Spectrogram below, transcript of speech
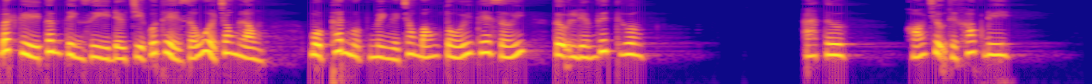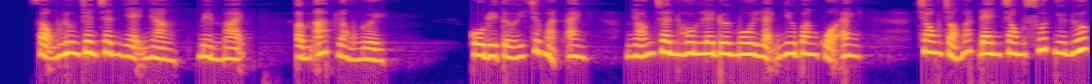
Bất kỳ tâm tình gì đều chỉ có thể giấu ở trong lòng, một thân một mình ở trong bóng tối thế giới, tự liếm vết thương. A Tư, khó chịu thì khóc đi. Giọng lương chân chân nhẹ nhàng, mềm mại, ấm áp lòng người. Cô đi tới trước mặt anh, nhón chân hôn lên đôi môi lạnh như băng của anh. Trong tròng mắt đen trong suốt như nước,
